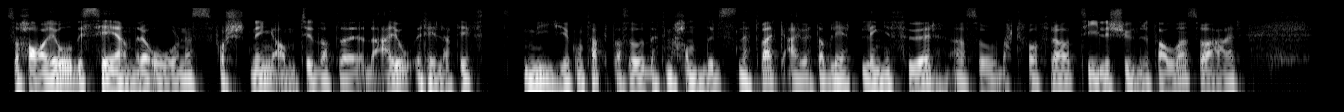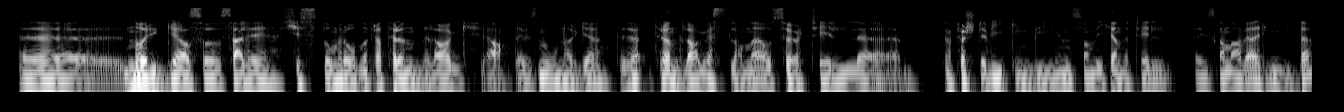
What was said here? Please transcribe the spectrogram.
Så har jo de senere årenes forskning antydet at det, det, er jo relativt mye kontakt. Altså Dette med handelsnettverk er jo etablert lenge før. altså I hvert fall fra tidlig 700-tallet så er Eh, Norge, altså særlig kystområdene fra Trøndelag, ja, delvis Nord-Norge, Trøndelag, Vestlandet og sør til eh, den første vikingbyen som vi kjenner til i Skandinavia, Ribe,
